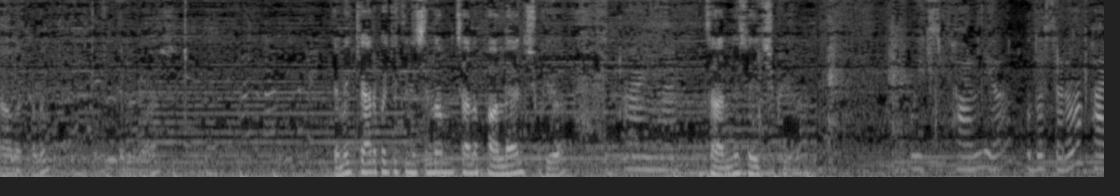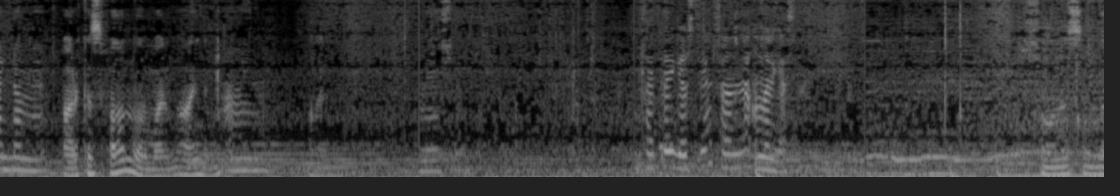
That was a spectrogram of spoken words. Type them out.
Al bakalım. Demek ki her paketin içinden bir tane parlayan çıkıyor. Aynen. Bir tane de şey çıkıyor. Bu ikisi parlıyor. Bu da sarı ama parlamıyor. Arkası falan normal mi? Aynı mı? Aynen. Aynen. Kartları göstereyim sen de onları göster. Sonrasında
